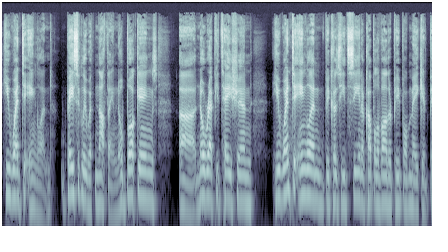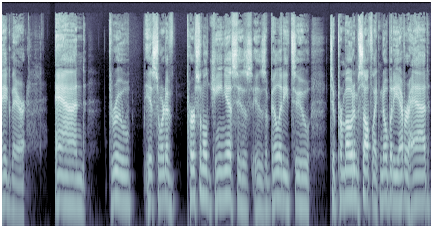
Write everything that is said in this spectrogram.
he went to England, basically with nothing, no bookings, uh, no reputation. He went to England because he'd seen a couple of other people make it big there, and through his sort of personal genius, his his ability to to promote himself like nobody ever had,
